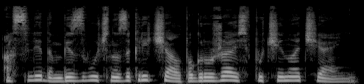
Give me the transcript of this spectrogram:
А следом беззвучно закричал, погружаясь в пучину отчаяния.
